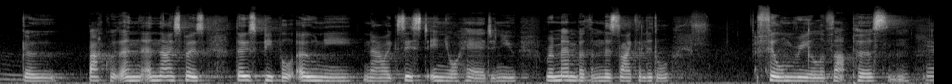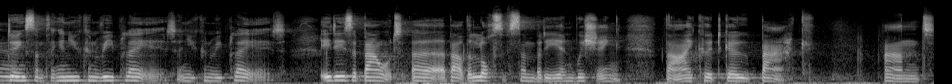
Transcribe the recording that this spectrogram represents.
mm. go back with. And, and I suppose those people only now exist in your head and you remember them. There's like a little film reel of that person yeah. doing something and you can replay it and you can replay it. It is about, uh, about the loss of somebody and wishing that I could go back and,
